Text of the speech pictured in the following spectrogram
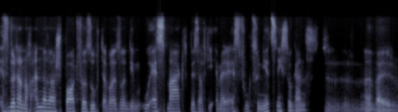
es wird auch noch anderer Sport versucht, aber so in dem US-Markt bis auf die MLS funktioniert es nicht so ganz, äh, ne, weil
